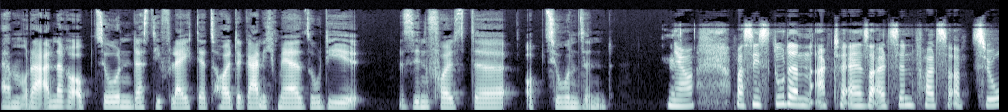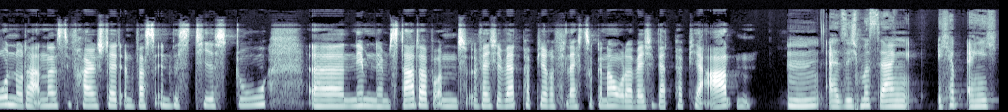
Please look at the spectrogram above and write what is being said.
ähm, oder andere Optionen, dass die vielleicht jetzt heute gar nicht mehr so die sinnvollste Option sind. Ja, was siehst du denn aktuell so als sinnvollste Option oder anders die Frage stellt, in was investierst du äh, neben dem Startup und welche Wertpapiere vielleicht so genau oder welche Wertpapierarten? Mm, also ich muss sagen, ich habe eigentlich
